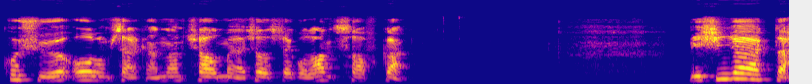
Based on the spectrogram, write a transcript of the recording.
koşuyu oğlum Serkan'dan çalmaya çalışacak olan Safkan. 5. ayakta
